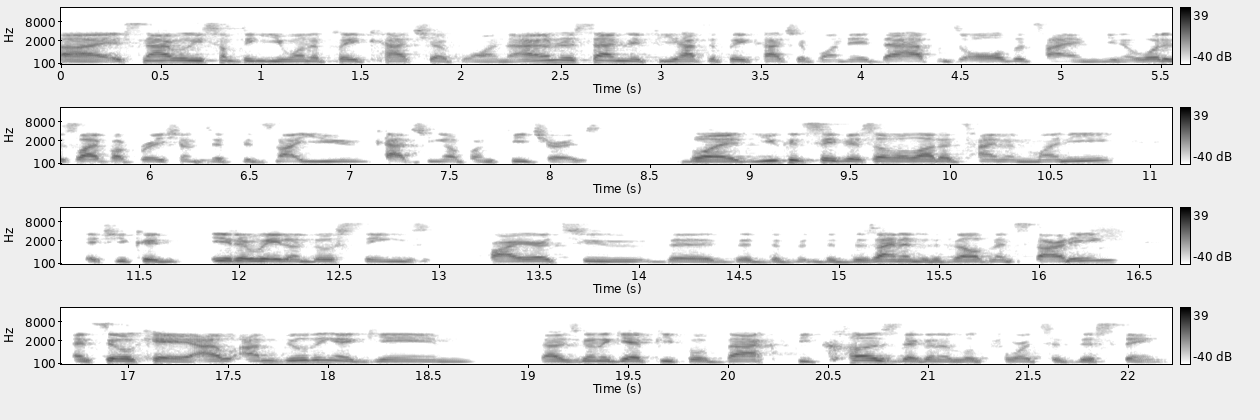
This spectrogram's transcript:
Uh, it's not really something you want to play catch up on. I understand if you have to play catch up on it, that happens all the time. You know, what is live operations if it's not you catching up on features? But you could save yourself a lot of time and money if you could iterate on those things prior to the, the, the, the design and the development starting and say, okay, I, am building a game that is going to get people back because they're going to look forward to this thing.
